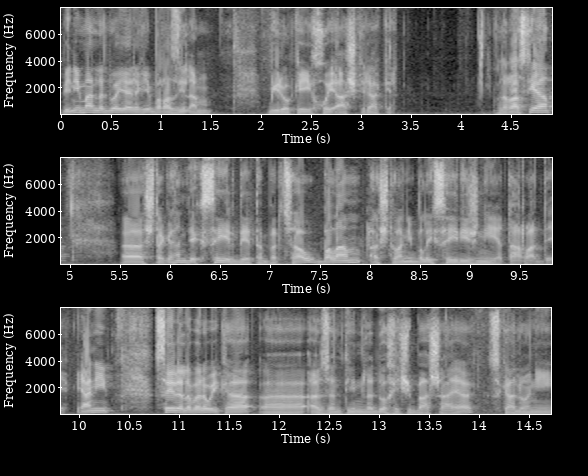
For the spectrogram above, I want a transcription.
بینیمان لە دوای یاریەکەی بەڕازیل ئەم بیرۆکەی خۆی ئاشکرا کرد لە ڕاستە شتەکە هەندێک سیر دێتە بەرچاو بەڵام ئەشتوانی بڵی سەیریش نییە تا ڕادێک ینی سەیرە لەبەرەوەی کە ئەرجنتین لە دۆخێکی باشایە سکالۆنی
